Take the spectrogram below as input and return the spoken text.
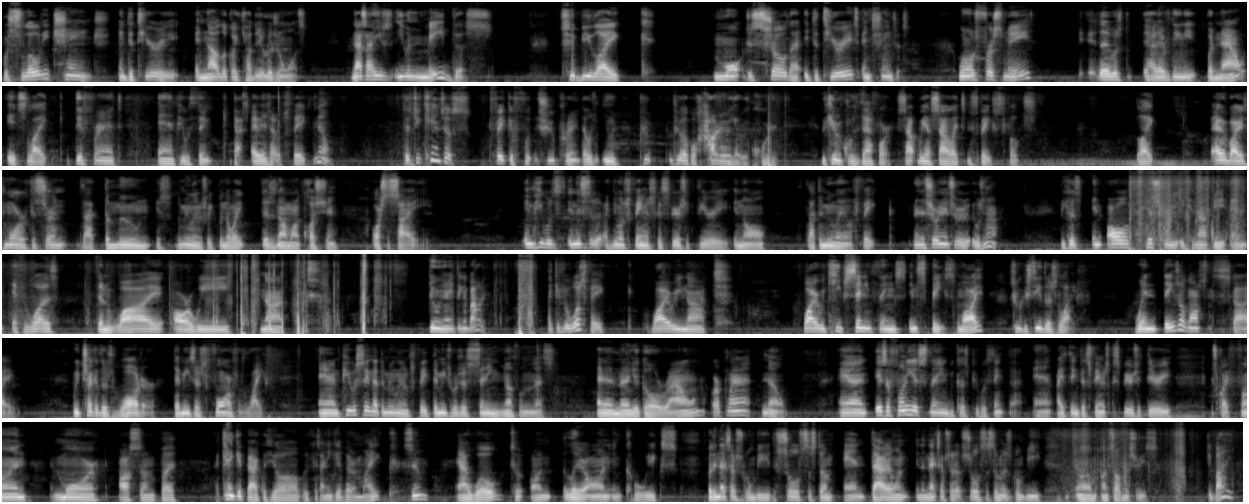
will slowly change and deteriorate and not look like how the original was. And that's how he's even made this. To be like more to show that it deteriorates and changes. When it was first made, it, it was it had everything. But now it's like different and people think that's evidence that it's fake. No. Because you can't just fake a foot shoe print that was even people are like, well, how did it get recorded? We can't record that far. we have satellites in space, folks. Like, everybody's more concerned that the moon is the moon is fake, but nobody does not want to question our society. And people, and this is like the most famous conspiracy theory in all, that the moon landing was fake. And the short answer, it was not. Because in all history, it cannot be, and if it was, then why are we not doing anything about it? Like, if it was fake, why are we not. Why are we keep sending things in space? Why? So we can see there's life. When things are launched in the sky, we check if there's water. That means there's form of life. And people saying that the moon landing was fake, that means we're just sending nothingness and then letting it go around our planet? No. And it's the funniest thing because people think that. And I think this famous conspiracy theory is quite fun and more awesome, but I can't get back with y'all because I need to get a better mic soon. And I will to on later on in a couple weeks. But the next episode is going to be the solar system, and that I want in the next episode of solar system is going to be um, unsolved mysteries. Goodbye.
